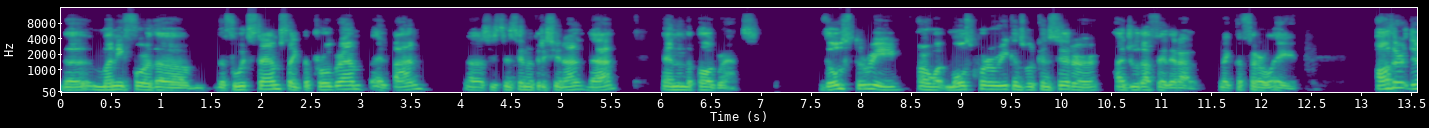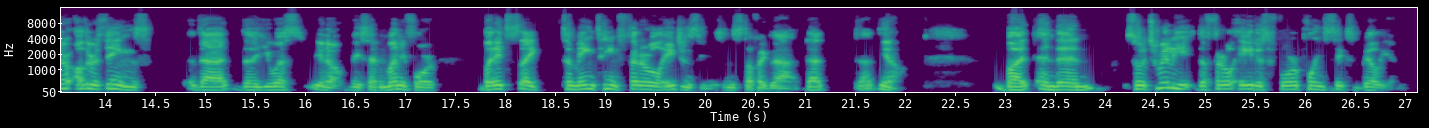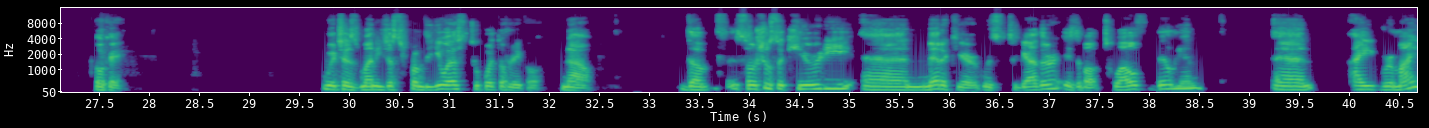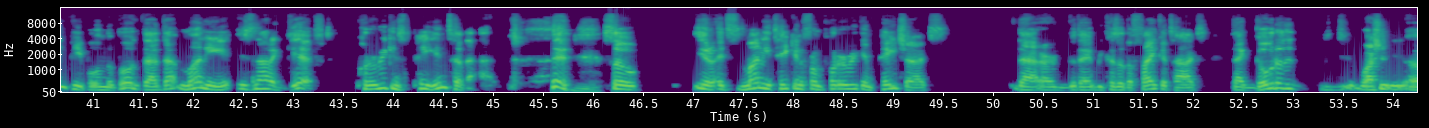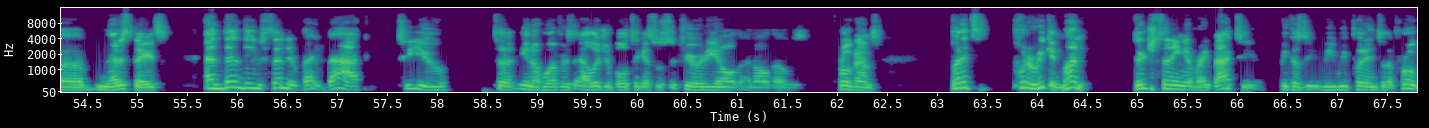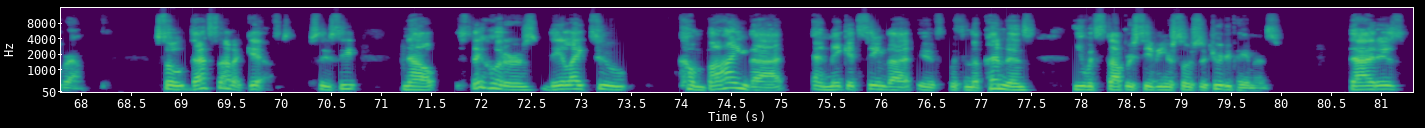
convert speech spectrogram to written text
the money for the the food stamps, like the program El Pan, uh, Asistencia Nutricional, that, and then the Pell grants. Those three are what most Puerto Ricans would consider ayuda federal, like the federal aid. Other there are other things that the U.S. you know they send money for, but it's like to maintain federal agencies and stuff like that. That that you know, but and then so it's really the federal aid is 4.6 billion. Okay, which is money just from the U.S. to Puerto Rico. Now, the Social Security and Medicare, which together is about 12 billion. And I remind people in the book that that money is not a gift. Puerto Ricans pay into that. mm. So, you know, it's money taken from Puerto Rican paychecks that are that because of the FICA tax that go to the Washington, uh, United States, and then they send it right back to you to you know whoever's eligible to get Social Security and all and all those programs but it's Puerto Rican money. They're just sending it right back to you because we, we put into the program. So that's not a gift. So you see, now stateholders, they like to combine that and make it seem that if with independence, you would stop receiving your social security payments. That is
